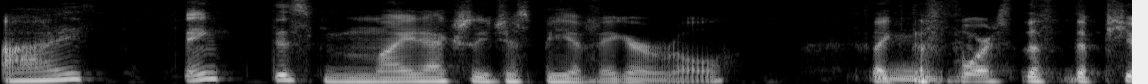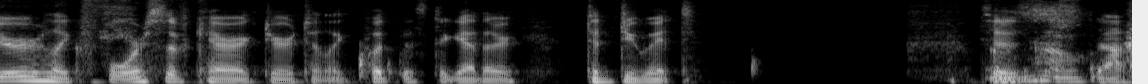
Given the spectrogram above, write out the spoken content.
I think this might actually just be a vigor roll, like the Hmm. force, the the pure like force of character to like put this together to do it, to Oh, no. stop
